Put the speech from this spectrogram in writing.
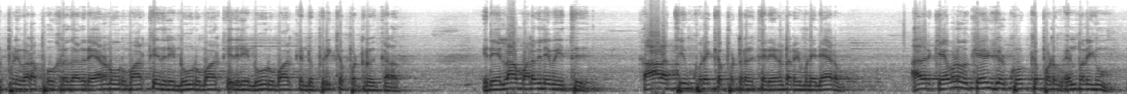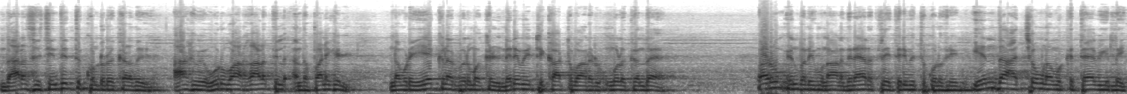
எப்படி வரப்போகிறது அதில் இரநூறு மார்க் இதில் நூறு மார்க் இதில் நூறு மார்க் என்று பிரிக்கப்பட்டிருக்கிறது. இதையெல்லாம் மனதிலே வைத்து காலத்தையும் குறைக்கப்பட்டிருக்கிற இரண்டரை மணி நேரம். அதற்கு எவ்வளவு கேள்விகள் கோக்கப்படும் என்பதையும் இந்த அரசு சிந்தித்துக் கொண்டிருக்கிறது. ஆகவே ஒரு வார காலத்தில் அந்த பணிகள் நம்முடைய இயக்குனர் பெருமக்கள் நிறைவேற்றி காட்டுவார்கள். உங்களுக்கு அந்த வரும் என்பதையும் நான் இந்த நேரத்தில் தெரிவித்துக் கொள்கிறேன். எந்த அச்சமும் நமக்கு தேவையில்லை.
